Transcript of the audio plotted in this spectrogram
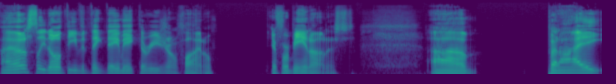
I honestly don't even think they make the regional final, if we're being honest. Um, but I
